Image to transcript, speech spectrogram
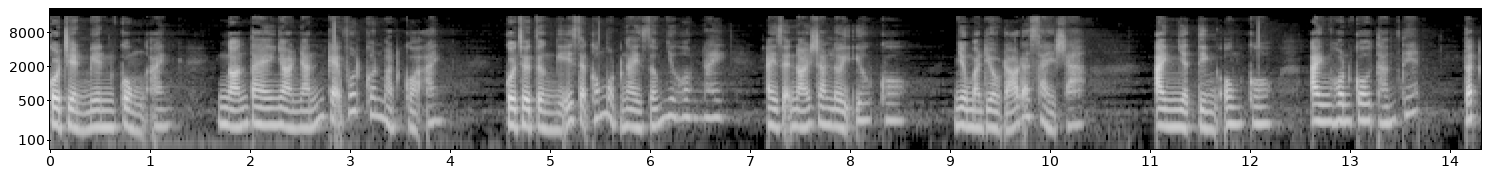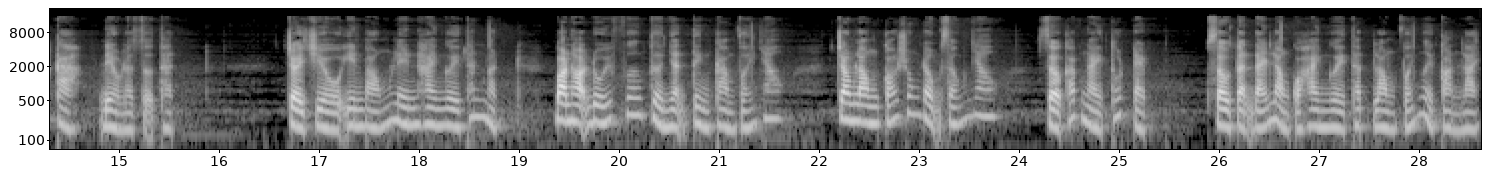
Cô triển miên cùng anh, ngón tay nhỏ nhắn kẽ vuốt khuôn mặt của anh. Cô chưa từng nghĩ sẽ có một ngày giống như hôm nay, anh sẽ nói ra lời yêu cô. Nhưng mà điều đó đã xảy ra. Anh nhiệt tình ôm cô, anh hôn cô thám thiết. Tất cả đều là sự thật. Trời chiều in bóng lên hai người thân mật. Bọn họ đối phương thừa nhận tình cảm với nhau. Trong lòng có rung động giống nhau. Giờ khắp này tốt đẹp. Sâu tận đáy lòng của hai người thật lòng với người còn lại.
